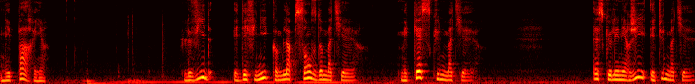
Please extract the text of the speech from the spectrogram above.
n'est pas rien. Le vide est défini comme l'absence de matière. Mais qu'est-ce qu'une matière? Est-ce que l'énergie est une matière?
